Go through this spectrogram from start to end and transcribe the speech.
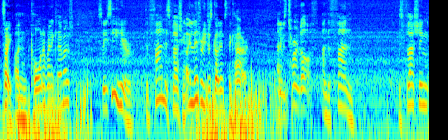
Sorry, on Kona when it came out. So you see here, the fan is flashing. I literally just got into the car and it was turned off and the fan is flashing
